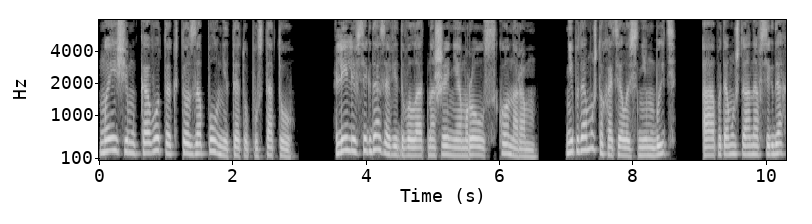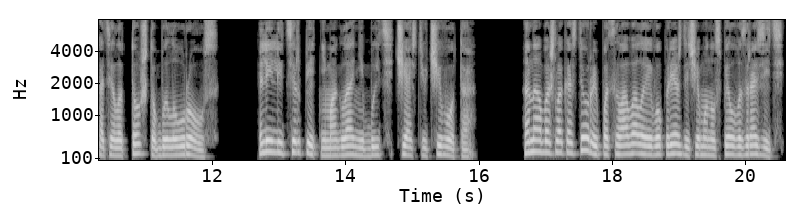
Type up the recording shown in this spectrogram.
мы ищем кого-то, кто заполнит эту пустоту. Лили всегда завидовала отношениям Роуз с Конором, не потому, что хотела с ним быть, а потому что она всегда хотела то, что было у Роуз. Лили терпеть не могла не быть частью чего-то. Она обошла костер и поцеловала его прежде, чем он успел возразить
